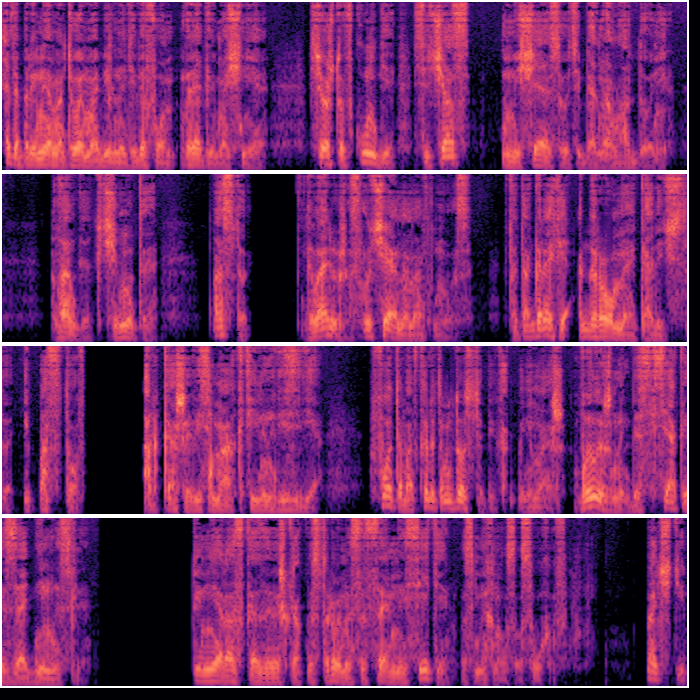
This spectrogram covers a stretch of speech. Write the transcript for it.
это примерно твой мобильный телефон, вряд ли мощнее. Все, что в Кунге, сейчас умещается у тебя на ладони. Ванга, к чему ты? Постой. Говорю же, случайно наткнулась. Фотографий огромное количество и постов. Аркаша весьма активен везде. Фото в открытом доступе, как понимаешь, выложены без всякой задней мысли. «Ты мне рассказываешь, как устроены социальные сети?» — усмехнулся Сухов. «Почти.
